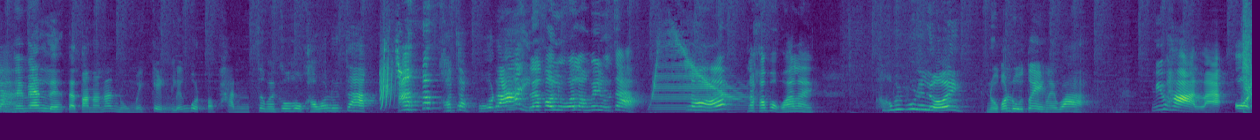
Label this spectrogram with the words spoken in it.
จำได้แม่นเลย แต่ตอนนั้นน่ะหนูไม่เก่งเรื่องบทประพันธ์เซอร์ไวโกหกเขาว่ารู้จัก เขาจับโป๊ได้แล้วเขารู้ว่าเราไม่รู้จักหรอ แล้วเขาบอกว่าอะไรเขาก็ไม่พูดเลยเลย หนูก็รู้ตัวเองเลยว่า ไม่ผ่านละอด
